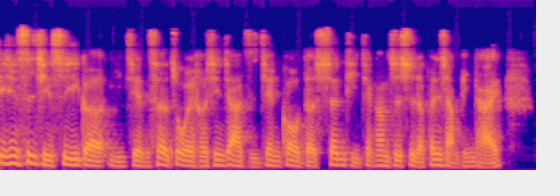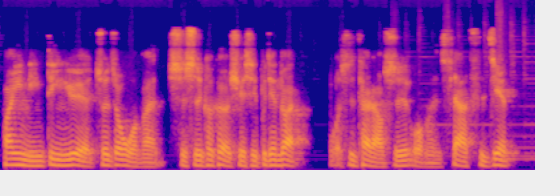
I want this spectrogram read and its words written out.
健心思琪是一个以检测作为核心价值建构的身体健康知识的分享平台，欢迎您订阅追踪我们，时时刻刻学习不间断。我是蔡老师，我们下次见。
